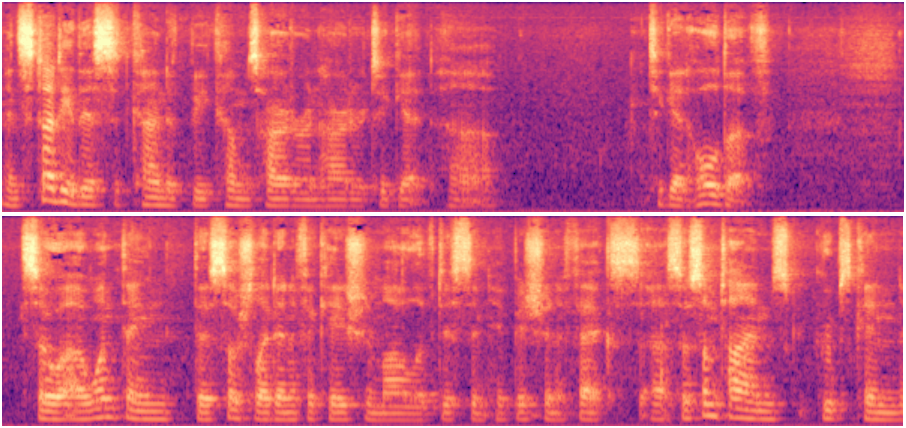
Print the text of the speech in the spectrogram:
and study this, it kind of becomes harder and harder to get uh, to get hold of. So uh, one thing, the social identification model of disinhibition effects. Uh, so sometimes groups can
